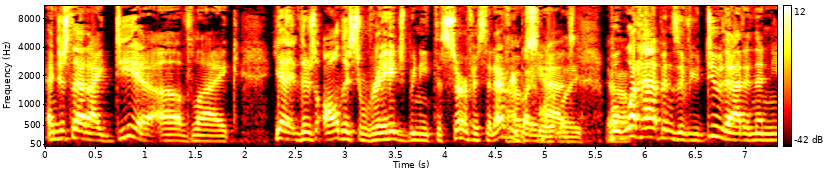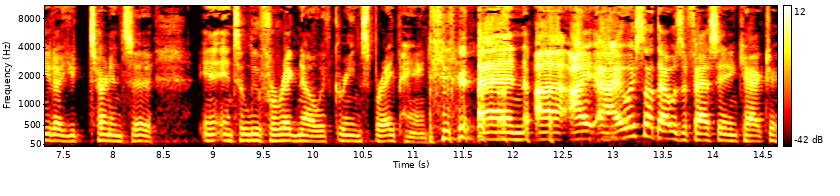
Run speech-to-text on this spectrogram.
And just that idea of like, yeah, there's all this rage beneath the surface that everybody Absolutely, has. But what happens if you do that, and then you know you turn into in- into Lou Ferrigno with green spray paint. and uh, I, I always thought that was a fascinating character.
